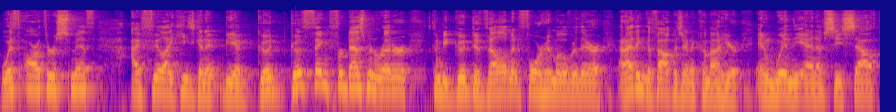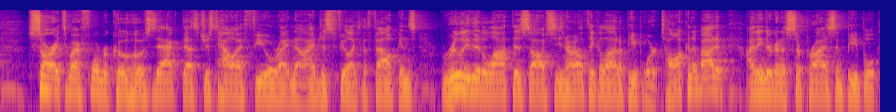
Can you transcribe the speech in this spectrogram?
with Arthur Smith. I feel like he's going to be a good good thing for Desmond Ridder. It's going to be good development for him over there. And I think the Falcons are going to come out here and win the NFC South. Sorry to my former co-host Zach. That's just how I feel right now. I just feel like the Falcons really did a lot this offseason. I don't think a lot of people are talking about it. I think they're going to surprise some people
